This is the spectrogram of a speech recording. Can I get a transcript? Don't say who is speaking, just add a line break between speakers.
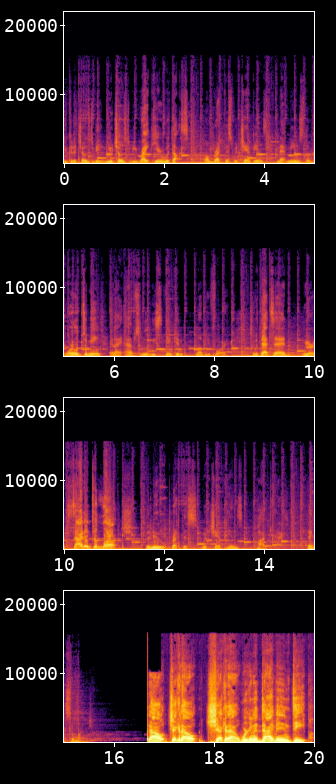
you could have chose to be. You chose to be right here with us on Breakfast with Champions, and that means the world to me, and I absolutely stinking love you for it. So with that said, we are excited to launch the new Breakfast with Champions podcast. Thanks so much. Check it out, check it out, check it out. We're going to dive in deep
